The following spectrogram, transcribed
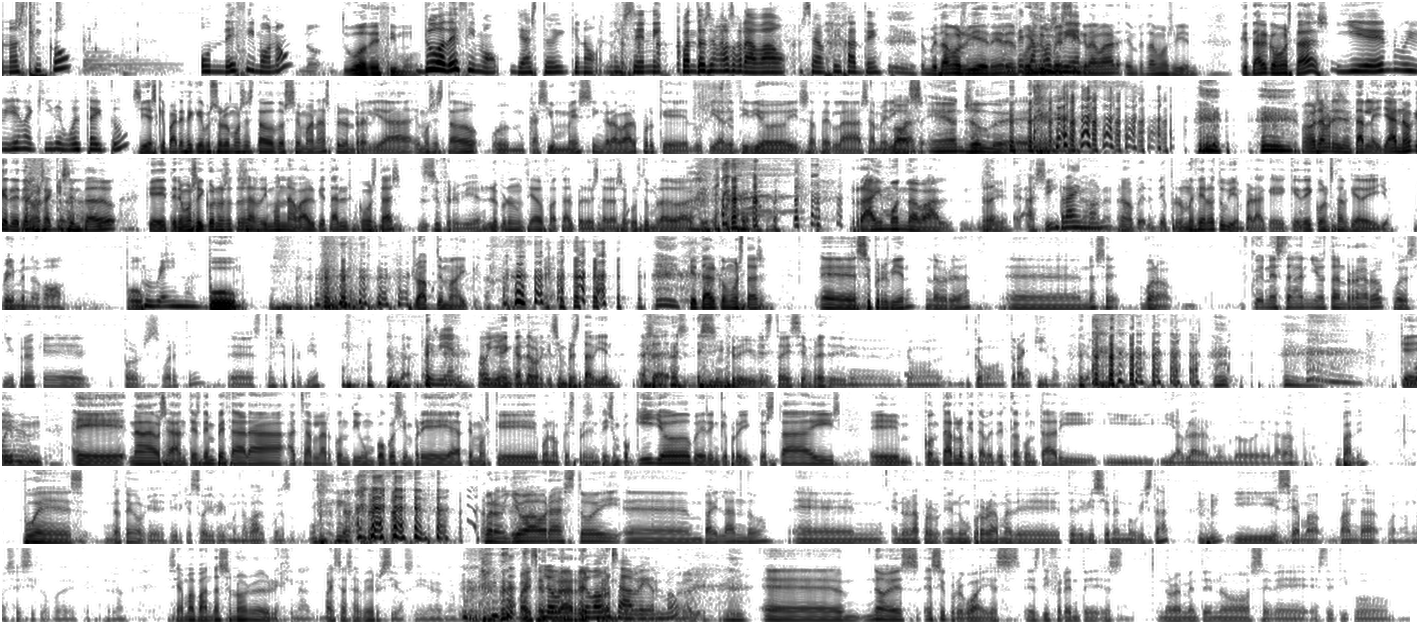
pronóstico, un décimo, ¿no? No, duodécimo. Duodécimo. Ya estoy, que no, ni sé ni cuántos hemos grabado. O sea, fíjate. Empezamos bien, ¿eh? Después de un mes bien. sin grabar, empezamos bien. ¿Qué tal? ¿Cómo estás? Bien, muy bien, aquí de vuelta. ¿Y tú? Sí, es que parece que solo hemos estado dos semanas, pero en realidad hemos estado um, casi un mes sin grabar porque Lucía decidió irse a hacer las Américas. Los Ángeles. Vamos a presentarle ya, ¿no? Que le tenemos aquí sentado, que tenemos hoy con nosotros a Raymond Naval. ¿Qué tal? ¿Cómo estás? Súper bien. Lo he pronunciado fatal, pero estarás acostumbrado a que... Raymond Naval. Ra- Sí. ¿Así? Raymond. No, no, no. No, pero pronúncialo tú bien para que quede constancia de ello. Raymond Naval. Pum, Raymond. pum. Drop the mic. ¿Qué tal? ¿Cómo estás? Eh, Súper bien, la verdad. Eh, no sé. Bueno, con este año tan raro, pues yo creo que por suerte eh, estoy súper bien. Qué bien. A mí me encanta porque siempre está bien. O sea, es, es increíble. Estoy siempre eh, como, como tranquilo. Que, Bueno. mm, eh, nada, o sea, antes de empezar a, a charlar contigo un poco, siempre hacemos que, bueno, que os presentéis un poquillo, ver en qué proyecto estáis, eh, contar lo que te apetezca contar y, y- y hablar al mundo de la danza. Vale. Pues no tengo que decir que soy Raymond Naval, pues. bueno, yo ahora estoy eh, bailando en, en, una pro- en un programa de televisión en Movistar y se llama Banda, bueno, no sé si lo puedo decir, perdón. Se llama Banda Sonora Original. Vais a saber sí o sí. ¿eh? Vais a Lo- lo vamos pronto, a ver, eh, ¿no? bueno. Eh, no, es es súper guay, es, es diferente. Es, normalmente no se ve este tipo de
